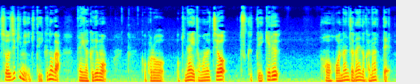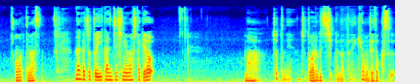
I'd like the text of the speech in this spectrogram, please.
正直に生きていくのが大学でも心置きない友達を作っていける方法なんじゃないのかなって思ってます。なんかちょっといい感じで締めましたけど、まあ、ちょっとね、ちょっと悪口チックになったね。今日もデトックス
